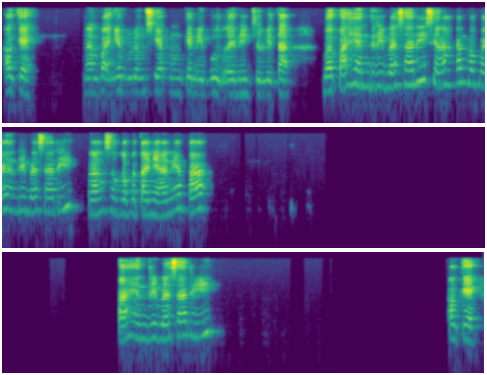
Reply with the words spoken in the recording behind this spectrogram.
Oke, nampaknya belum siap mungkin Ibu Leni Julita. Bapak Hendri Basari, silahkan Bapak Hendri Basari. Langsung ke pertanyaannya Pak. Pak Hendri Basari. Oke,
